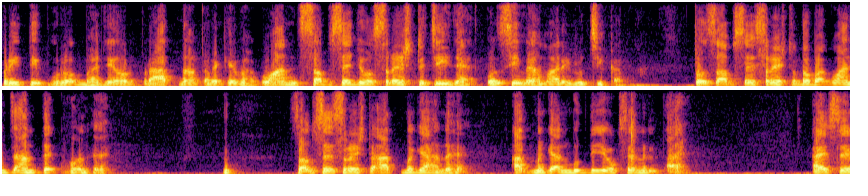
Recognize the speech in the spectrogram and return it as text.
प्रीति पूर्वक भजे और प्रार्थना करके भगवान सबसे जो श्रेष्ठ चीज़ है, उसी में हमारी रुचि करना। तो सबसे श्रेष्ठ तो भगवान जानते कौन है? सबसे श्रेष्ठ आत्मज्ञान है। आत्मज्ञान बुद्धि योग से मिलता है। ऐसे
